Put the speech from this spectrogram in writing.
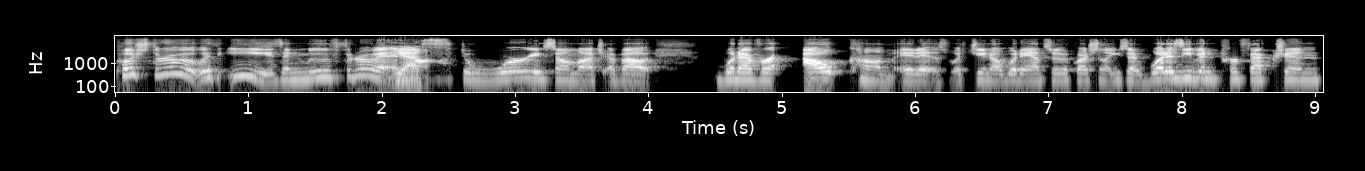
push through it with ease and move through it and yes. not have to worry so much about whatever outcome it is which you know would answer the question like you said what does even perfection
